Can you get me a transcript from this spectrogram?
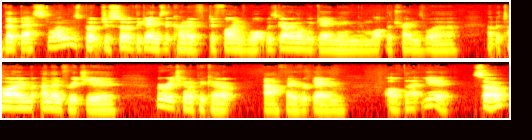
the best ones, but just sort of the games that kind of defined what was going on with gaming and what the trends were at the time. And then for each year, we're each going to pick out our favourite game of that year. So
